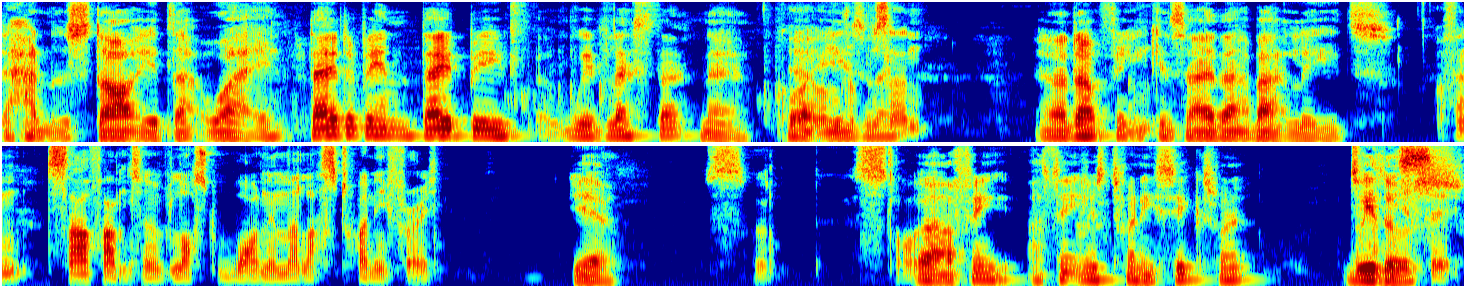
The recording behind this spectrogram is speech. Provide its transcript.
hadn't started that way, they'd have been they'd be with Leicester now quite yeah, easily. And I don't think you can say that about Leeds. I think Southampton have lost one in the last 23. Yeah. So like Well, I think I think it was 26, wasn't it? With us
